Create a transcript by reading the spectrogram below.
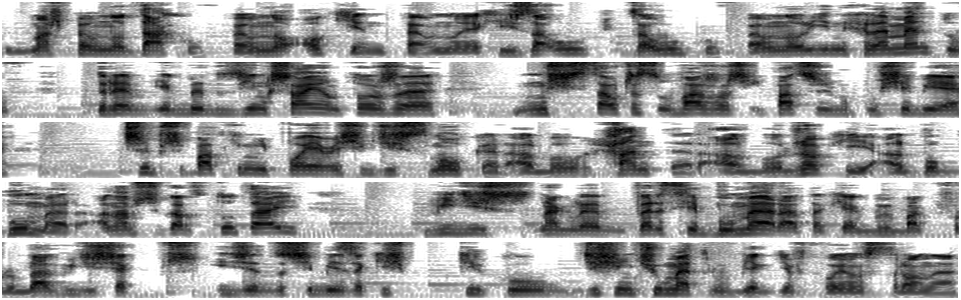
Masz pełno dachów, pełno okien, pełno jakichś załóg, załuków, pełno innych elementów, które jakby zwiększają to, że musisz cały czas uważać i patrzeć wokół siebie, czy przypadkiem nie pojawia się gdzieś smoker, albo hunter, albo jockey, albo boomer. A na przykład tutaj widzisz nagle wersję boomera, tak jakby Back 4 Blood, widzisz jak idzie do ciebie z jakichś kilkudziesięciu metrów biegnie w twoją stronę.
